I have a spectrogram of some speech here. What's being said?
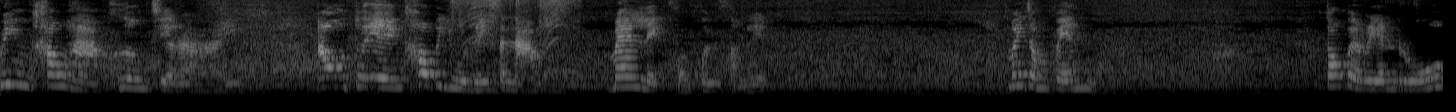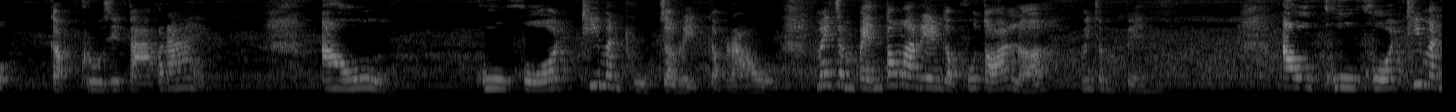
วิ่งเข้าหาเครื่องเจียราย เอาตัวเองเข้าไปอยู่ในสนาม แม่เหล็กของคนสำเร็จ ไม่จำเป็น ต้องไปเรียนรู้กับครูสิตาก็ได้ เอาครูโค้ดที่มันถูกจริตกับเรา ไม่จำเป็นต้องมาเรียนกับครูตอนเหรอ ไม่จำเป็น เอาครูโค้ดที่มัน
